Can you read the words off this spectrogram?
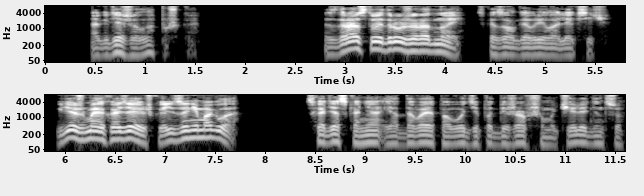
— А где же лапушка? — Здравствуй, друже родной, — сказал Гаврил Алексеевич. — Где же моя хозяюшка? Или занемогла? Сходя с коня и отдавая поводье подбежавшему челядинцу,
